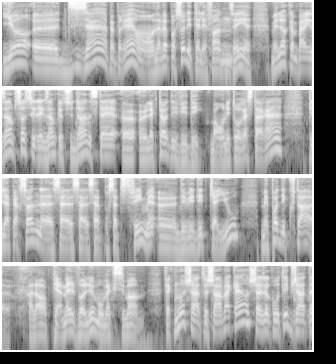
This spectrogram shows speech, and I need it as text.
Il y a euh, 10 ans, à peu près, on n'avait pas ça, les téléphones, tu sais. Mais là, comme par exemple, ça, c'est l'exemple que tu donnes, c'était euh, un lecteur DVD. Bon, on est au restaurant, puis la personne, euh, ça, ça- ça- pour sa petite fille, met un DVD de cailloux, mais pas d'écouteur. Alors, puis elle met le volume au maximum. Fait que moi, je suis en, je suis en vacances, je suis à l'autre côté, puis j'entends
